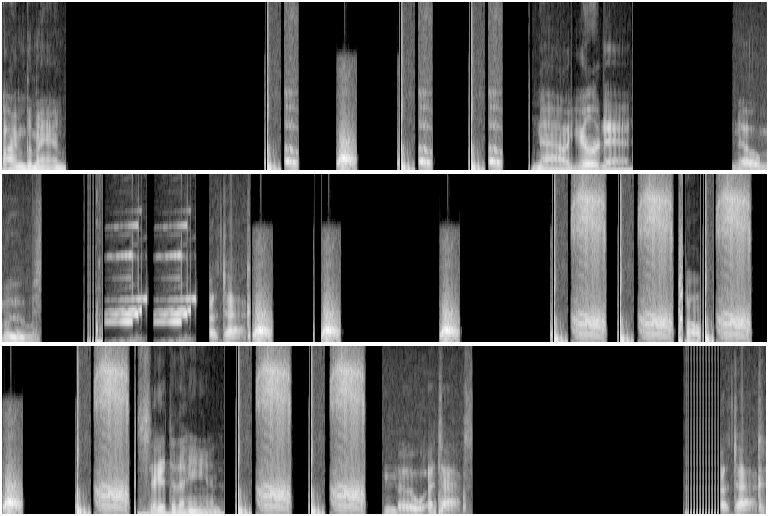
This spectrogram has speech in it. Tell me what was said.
I'm the man. Now you're dead. No moves. Attack. Say it to the hand. No attacks. Attack.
